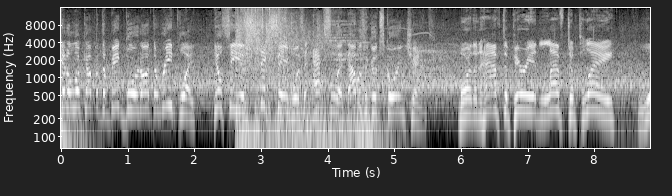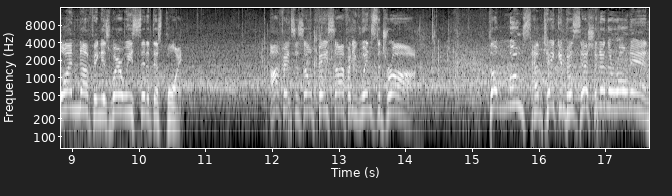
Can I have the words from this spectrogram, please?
Taking a look up at the big board on the replay. He'll see his stick save was excellent. That was a good scoring chance. More than half the period left to play. 1-0 is where we sit at this point. Offense's own face-off, and he wins the draw. The Moose have taken possession in their own end.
